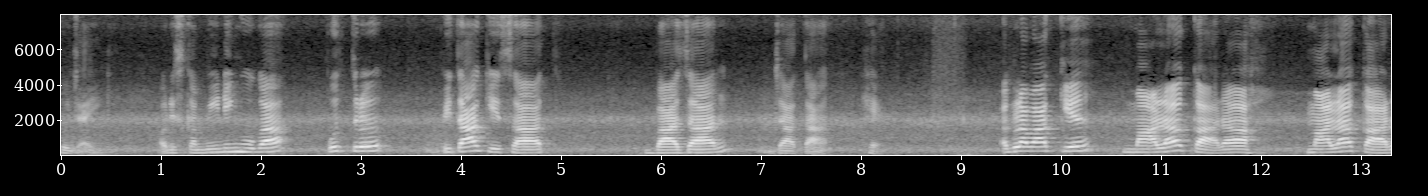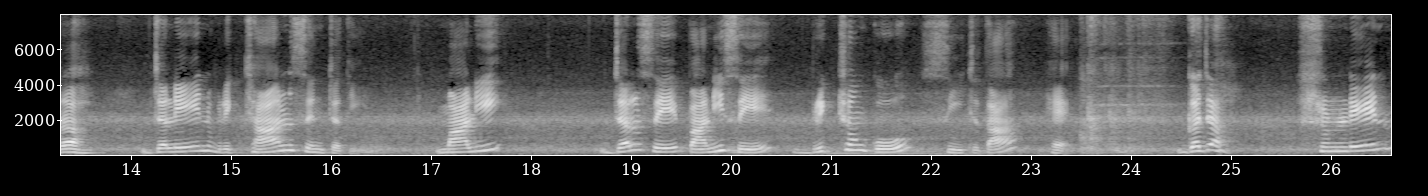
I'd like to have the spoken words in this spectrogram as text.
हो जाएगी। और इसका मीनिंग होगा, पुत्र पिता के साथ बाज़ार जाता है। अगला वाक्य माला कारा मालाकारः जलेन वृक्षान सिंचती माली जल से पानी से वृक्षों को सींचता है। गज शुंडेन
